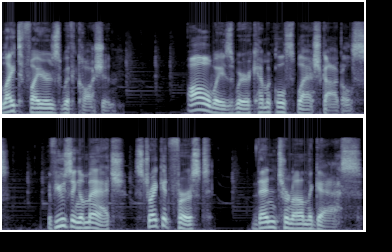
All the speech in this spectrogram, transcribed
Light fires with caution. Always wear chemical splash goggles. If using a match, strike it first, then turn on the gas.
